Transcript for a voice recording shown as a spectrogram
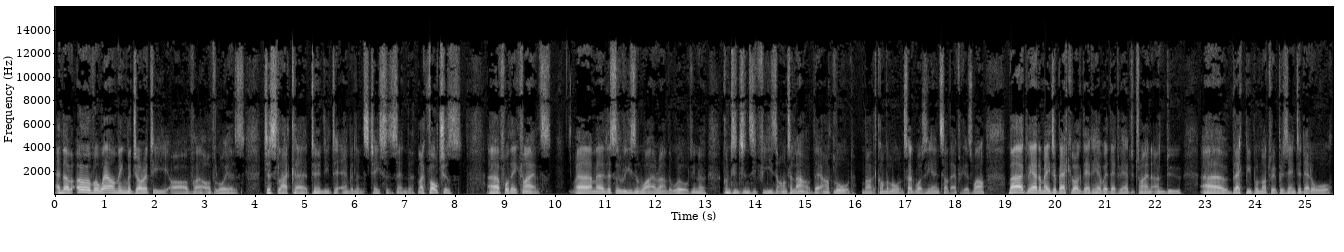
And the overwhelming majority of of lawyers just like turned into ambulance chasers and like vultures for their clients. Um, this is the reason why around the world, you know, contingency fees aren't allowed. They're outlawed by the common law. And so it was here in South Africa as well. But we had a major backlog that, that we had to try and undo. Uh, black people not represented at all.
